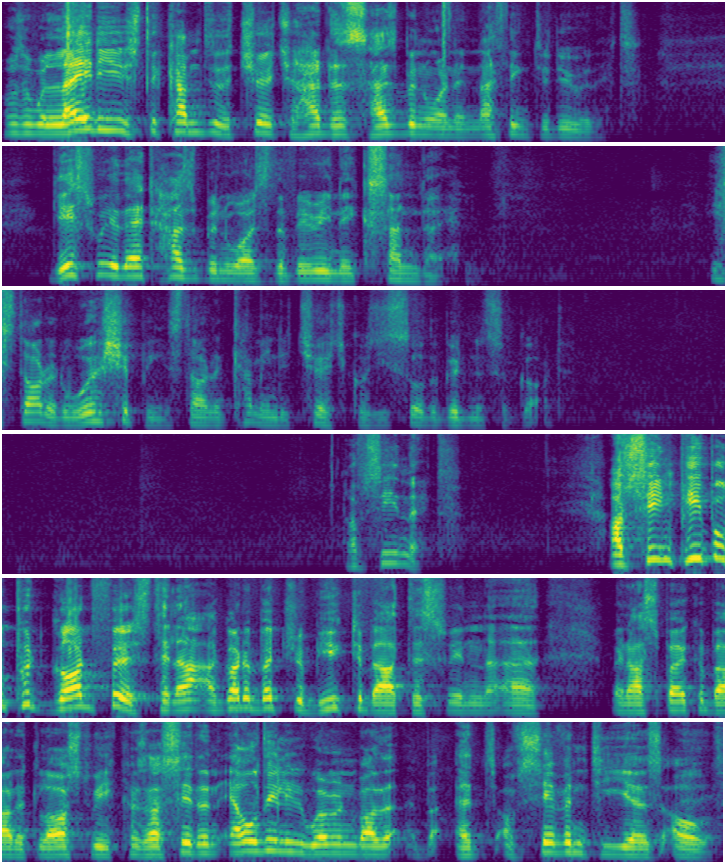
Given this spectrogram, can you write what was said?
There was a lady used to come to the church who had this husband one and nothing to do with it. Guess where that husband was the very next Sunday? he started worshiping, started coming to church because he saw the goodness of God. I've seen that. I've seen people put God first, and I, I got a bit rebuked about this when, uh, when I spoke about it last week because I said an elderly woman the, of 70 years old.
